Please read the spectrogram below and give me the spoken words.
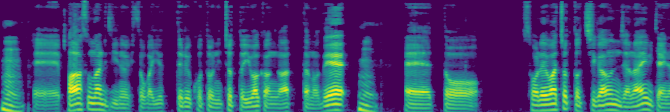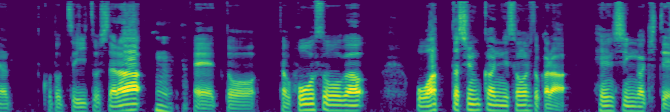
うん、えーパーソナリティの人が言ってることにちょっと違和感があったので、うん、えっ、と、それはちょっと違うんじゃない？みたいなことをツイートしたら、うん。えっ、と、多分放送が終わった瞬間にその人から返信が来て、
